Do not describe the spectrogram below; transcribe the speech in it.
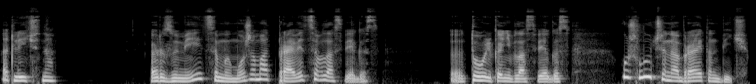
«Отлично». «Разумеется, мы можем отправиться в Лас-Вегас». Э, «Только не в Лас-Вегас. Уж лучше на Брайтон-Бич».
